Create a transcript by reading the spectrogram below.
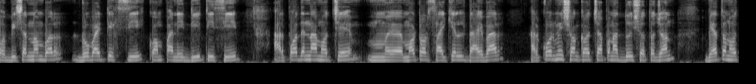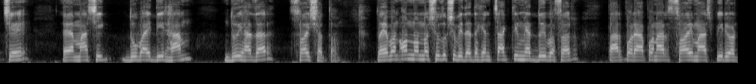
ও বিশাল number, Dubai taxi company DTC আর পদের নাম হচ্ছে মোটর সাইকেল ড্রাইভার, আর কর্মীর সংখ্যা হচ্ছে আপনার দুই জন। বেতন হচ্ছে মাসিক দুবাই দিরহাম দুই হাজার ছয় শত তো এবং অন্য অন্য সুযোগ সুবিধা দেখেন, চাকরির মেয়াদ দুই বছর তারপরে আপনার ছয় মাস পিরিয়ড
